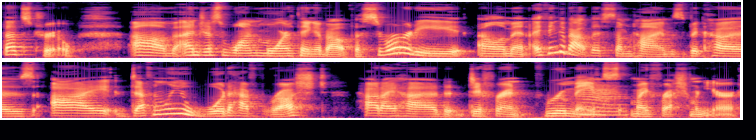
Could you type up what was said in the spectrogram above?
That's true. Um, and just one more thing about the sorority element. I think about this sometimes because I definitely would have rushed had I had different roommates my freshman year.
